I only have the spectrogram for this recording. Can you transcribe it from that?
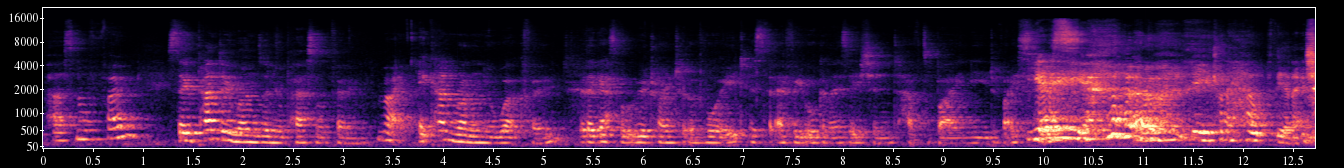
personal phone? So Pando runs on your personal phone. Right. It can run on your work phone, but I guess what we were trying to avoid is for every organisation to have to buy new devices. Yeah, yeah, yeah. yeah, you're trying to help the NHS.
